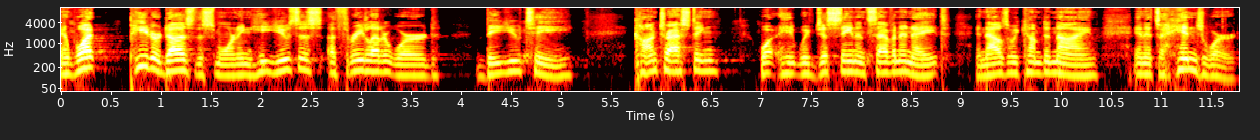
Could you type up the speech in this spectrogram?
And what Peter does this morning, he uses a three letter word, B U T, contrasting what he, we've just seen in 7 and 8, and now as we come to 9, and it's a hinge word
